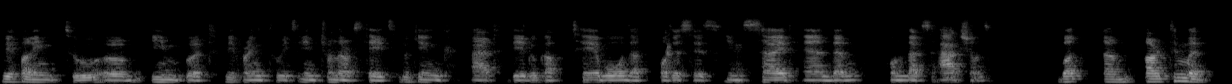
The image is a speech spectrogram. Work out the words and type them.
referring to um, input, referring to its internal states, looking at the lookup table that possesses inside and then conducts actions. But um, ultimate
